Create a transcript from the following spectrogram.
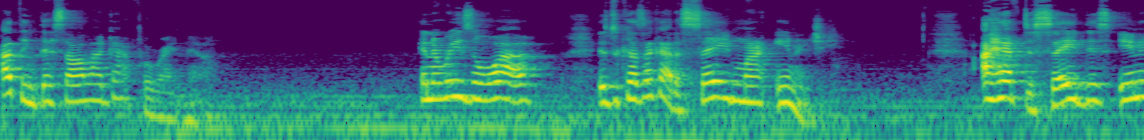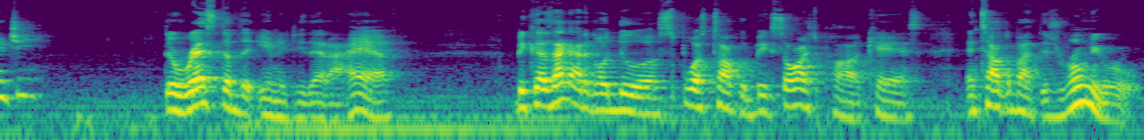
I think that's all I got for right now. And the reason why is because I got to save my energy. I have to save this energy, the rest of the energy that I have, because I got to go do a Sports Talk with Big Sarge podcast and talk about this Rooney Rule.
